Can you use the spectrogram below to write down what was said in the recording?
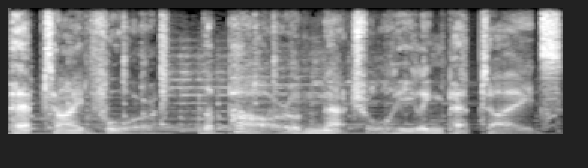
PeptAIde 4, the power of natural healing peptides.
